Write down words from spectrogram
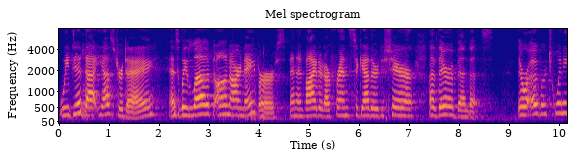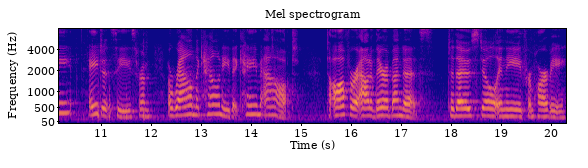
We did that yesterday as we loved on our neighbors and invited our friends together to share of their abundance. There were over 20 agencies from around the county that came out to offer out of their abundance to those still in need from Harvey.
